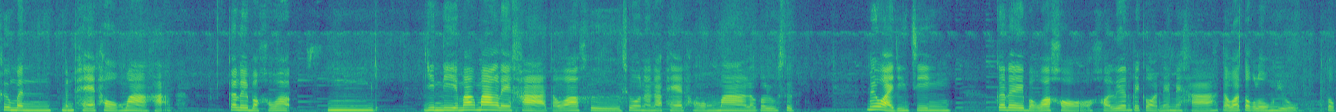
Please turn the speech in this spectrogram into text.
คือมันมันแพ้ท้องมากค่ะ ก็เลยบอกเขาว่าอืมยินดีมากๆเลยค่ะ แต่ว่าคือช่วงนั้นอะแพ้ท้องมากแล้วก็รู้สึกไม่ไหวจริง ๆ ก็เลยบอกว่าขอขอเลื่อนไปก่อนได้ไหมคะ แต่ว่าตกลงอยู่ตก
